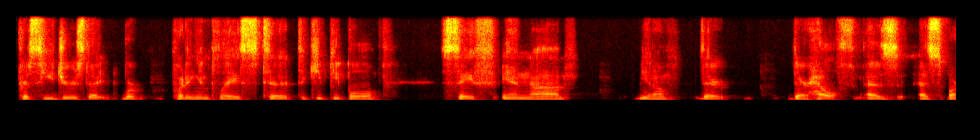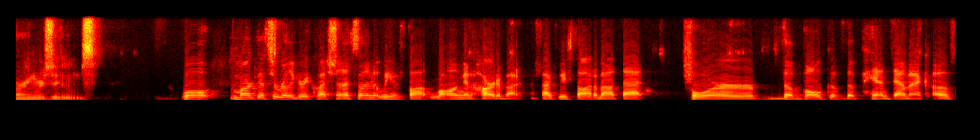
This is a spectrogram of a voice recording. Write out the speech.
procedures that we're putting in place to to keep people safe in uh, you know their their health as as sparring resumes? Well, Mark, that's a really great question. That's something that we have thought long and hard about. In fact, we've thought about that for the bulk of the pandemic of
